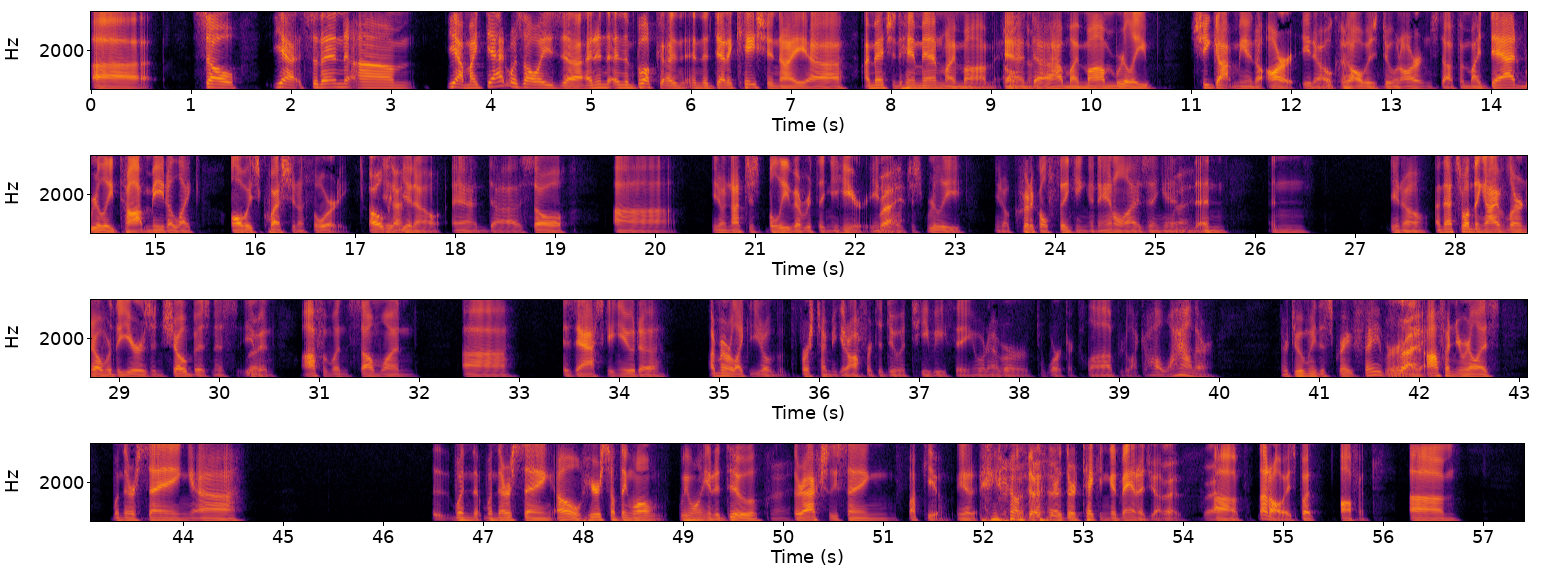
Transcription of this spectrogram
uh, so yeah, so then um, yeah, my dad was always, uh, and in the, in the book, in, in the dedication, I uh, I mentioned him and my mom, and Okay. uh, how my mom really she got me into art. You know, Okay. 'cause always doing art and stuff, and my dad really taught me to like always question authority. Okay. you know, and uh, so uh, you know, not just believe everything you hear. You know, Right. just really you know critical thinking and analyzing and Right. and and you know, and that's one thing I've learned over the years in show business. Even often when someone uh, is asking you to, I remember like you know the first time you get offered to do a TV thing or whatever, or to work a club, you're like, oh wow, they're they're doing me this great favor. Right. then often you realize when they're saying. Uh, when when they're saying, "Oh, here's something well we want you to do," Right. they're actually saying "fuck you." You know, they're, they're they're taking advantage of it. Right, right. Uh, not always, but often. Um,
